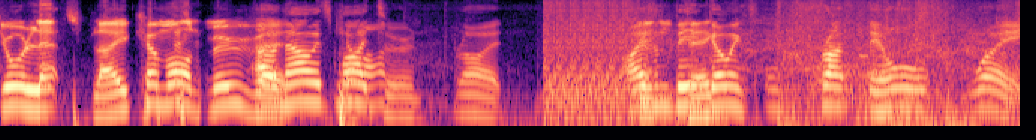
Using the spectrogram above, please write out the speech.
your let's play. Come on, move Oh, it. now it's my on. turn. Right. I haven't been pig. going in front the whole way.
